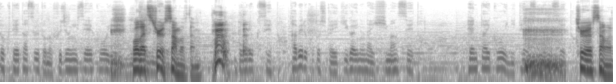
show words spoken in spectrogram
不特定多数との不純異性行為 Well, that's true of some of them. 暴力生徒食べることしか生きがいのない肥満生徒変態行為に手を染める生徒 True of some of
